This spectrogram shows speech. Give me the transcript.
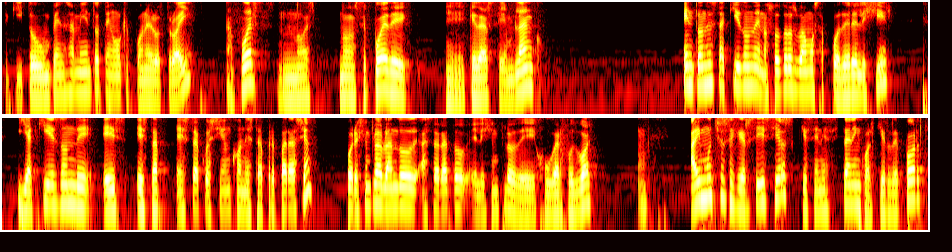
Si quito un pensamiento, tengo que poner otro ahí, a fuerzas. No, no se puede eh, quedarse en blanco. Entonces aquí es donde nosotros vamos a poder elegir y aquí es donde es esta, esta cuestión con esta preparación. Por ejemplo, hablando hace rato el ejemplo de jugar fútbol. Hay muchos ejercicios que se necesitan en cualquier deporte,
